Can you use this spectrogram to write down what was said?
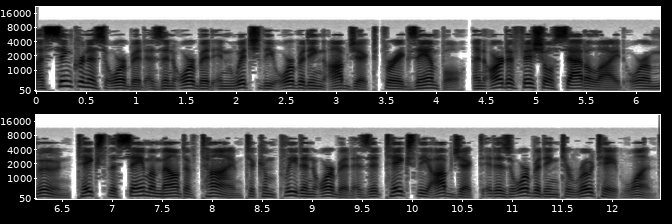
A synchronous orbit is an orbit in which the orbiting object for example, an artificial satellite or a moon takes the same amount of time to complete an orbit as it takes the object it is orbiting to rotate once.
